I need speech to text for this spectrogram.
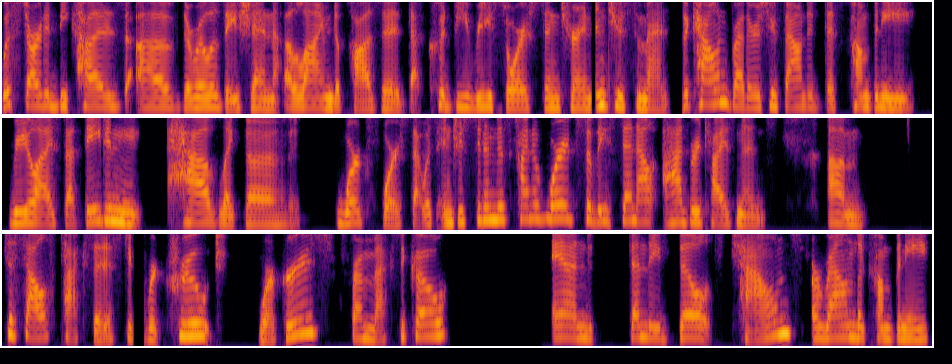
was started because of the realization a lime deposit that could be resourced and turned into cement. The Cowan brothers who founded this company realized that they didn't have like the workforce that was interested in this kind of work. So they sent out advertisements um, to South Texas to recruit workers from Mexico. And then they built towns around the company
